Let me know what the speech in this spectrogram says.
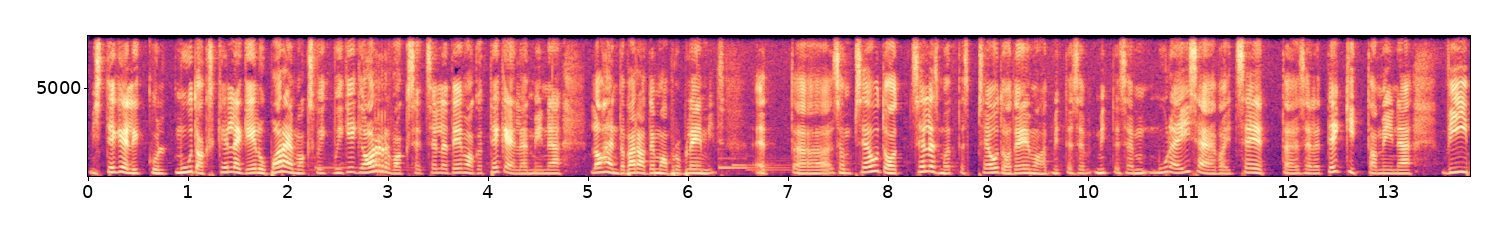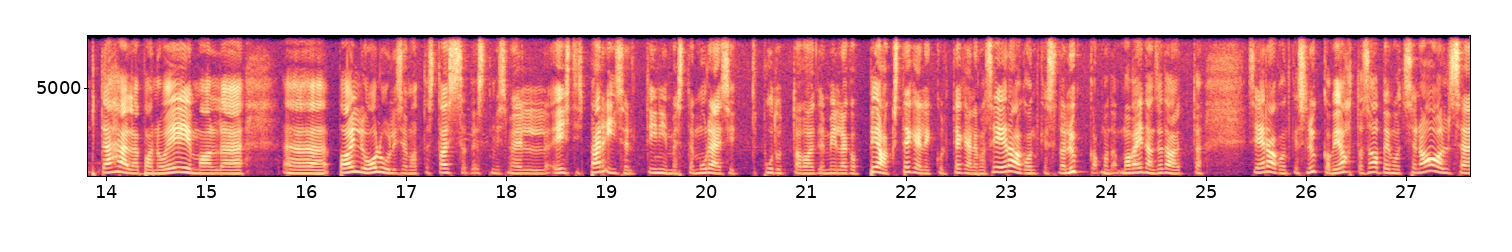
mis tegelikult muudaks kellegi elu paremaks või, või keegi arvaks, et selle teemaga tegelemine lahendab ära tema probleemid. et äh, see on pseudo, selles mõttes pseudoteema, et mitte see, mitte see mure ise, vaid see, et selle tekitamine viib tähelepanu eemale palju olulisematest asjadest, mis meil Eestis päriselt inimeste muresid puudutavad ja millega peaks tegelikult tegelema. see erakond, kes seda lükkab, ma väidan seda, et see erakond, kes lükkab, jah, ta saab emotsionaalse,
